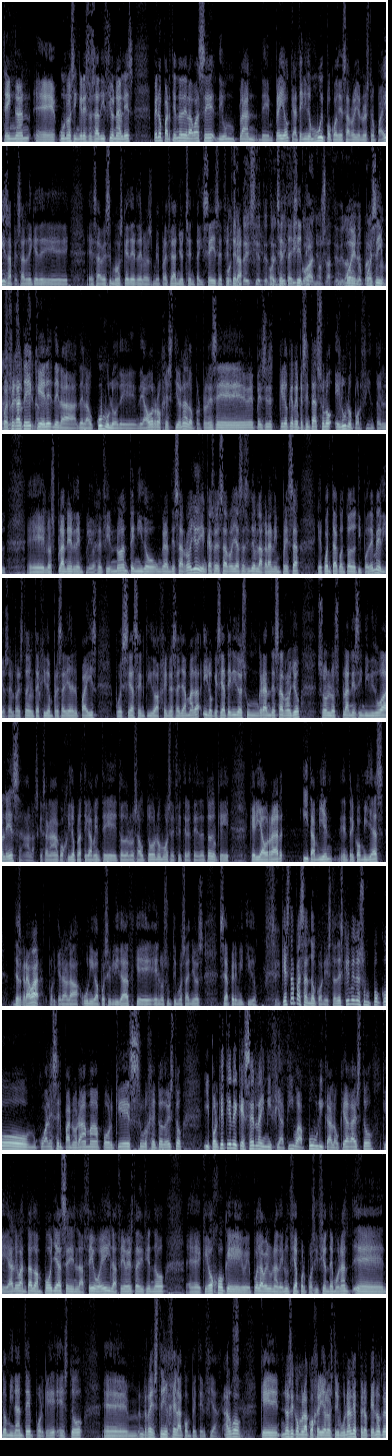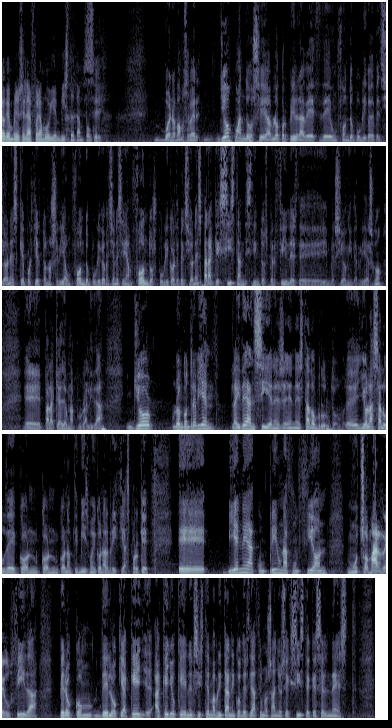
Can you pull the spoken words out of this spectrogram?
tengan eh, unos ingresos adicionales pero partiendo de la base de un plan de empleo que ha tenido muy poco desarrollo en nuestro país, a pesar de que de, eh, sabemos que desde los, me parece, año 86, etcétera. 87, 87 años hace de la Bueno, pues sí, pues fíjate que de la, del acúmulo de, de, ahorro gestionado por planes de pensiones, creo que representa solo el 1% el, eh, los planes de empleo. Es decir, no han tenido un gran desarrollo y en caso de desarrollarse ha sido la gran empresa que cuenta con todo tipo de medios. El resto del tejido empresarial del país pues se ha sentido ajeno a esa llamada y lo que se ha tenido es un gran desarrollo son los planes individuales a los que se han acogido prácticamente todos los autónomos, etcétera, etcétera, todo el que quería ahorrar y también, entre comillas, desgravar, porque era la única posibilidad que en los últimos años se ha permitido. ¿Qué está pasando con esto? Descríbenos un poco cuál es el panorama, por qué surge todo esto y por qué tiene que ser la iniciativa pública lo que haga esto, que ha levantado ampollas en la COE y la COE está diciendo eh, que, ojo, que puede haber una denuncia por posición eh, dominante porque esto eh, restringe la competencia. Algo que no sé cómo lo acogerían los tribunales, pero que no creo que en Bruselas fuera muy bien visto tampoco. Bueno, vamos a ver. Yo cuando se habló por primera vez de un fondo público de pensiones, que por cierto no sería un fondo público de pensiones, serían fondos públicos de pensiones para que existan distintos perfiles de inversión y de riesgo, eh, para que haya una pluralidad, yo lo encontré bien. La idea en sí, en, estado bruto, eh, yo la saludé con, optimismo y con albricias, porque eh, viene a cumplir una función mucho más reducida, pero de lo que aquello que en el sistema británico desde hace unos años existe, que es el NEST,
